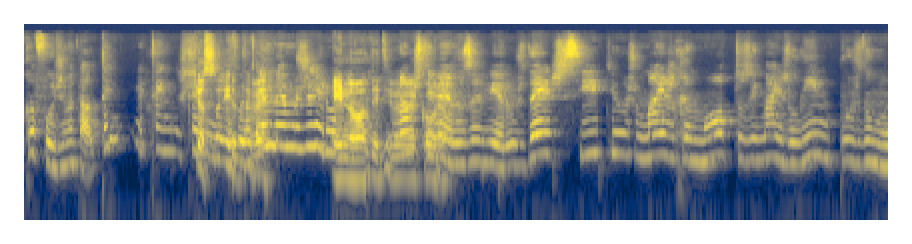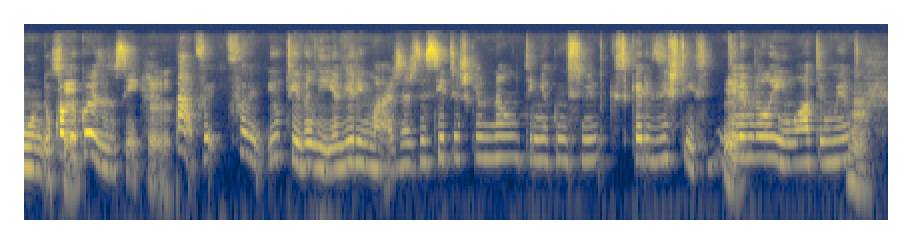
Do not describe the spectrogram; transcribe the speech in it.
Refúgio Mental. Tem, tem, tem eu sei, eu também. é mesmo giro. E não, Nós estivemos a ver os 10 sítios mais remotos e mais limpos do mundo. Qualquer coisa assim. É. Pá, foi, foi, eu estive ali a ver imagens de sítios que eu não tinha conhecimento que sequer existissem. É. Tivemos ali um ótimo momento. Hum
